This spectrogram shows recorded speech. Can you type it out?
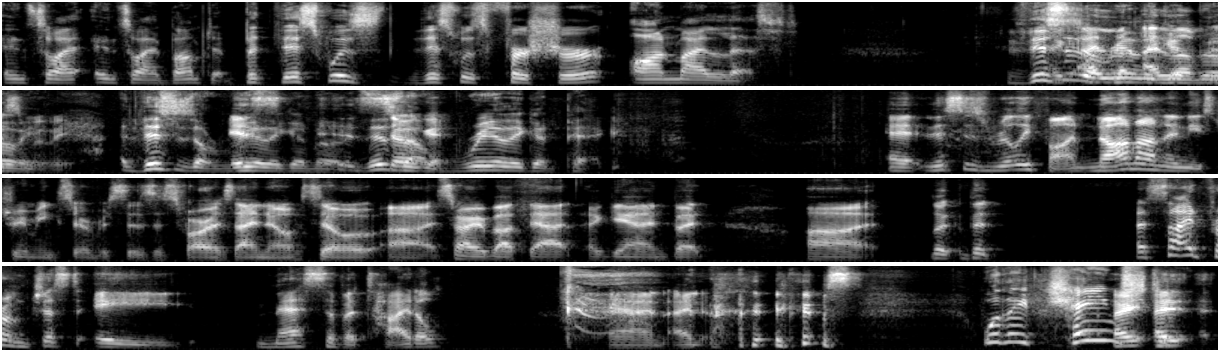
and so I and so I bumped it. But this was this was for sure on my list. This is I a really I good love this movie. movie. This is a really It's- good movie. This so is a good. really good pick. Uh, this is really fun. Not on any streaming services, as far as I know. So uh, sorry about that again. But uh, look, the aside from just a mess of a title, and I, it was, Well, they changed I- I- it.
